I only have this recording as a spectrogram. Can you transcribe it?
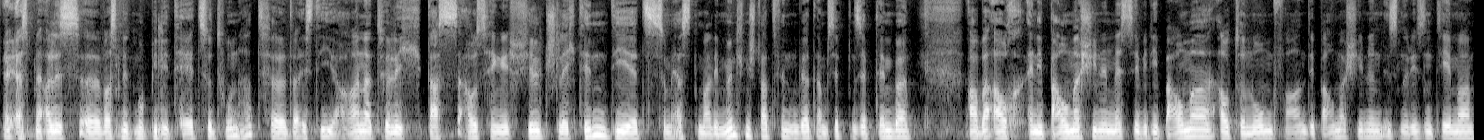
Erstmal alles, äh, was mit Mobilität zu tun hat. Äh, da ist die IAA natürlich das Aushängeschild schlechthin, die jetzt zum ersten Mal in München stattfinden wird am 7. September. Aber auch eine Baumaschinenmesse wie die Bauma, autonom fahrende Baumaschinen ist ein Riesenthema.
